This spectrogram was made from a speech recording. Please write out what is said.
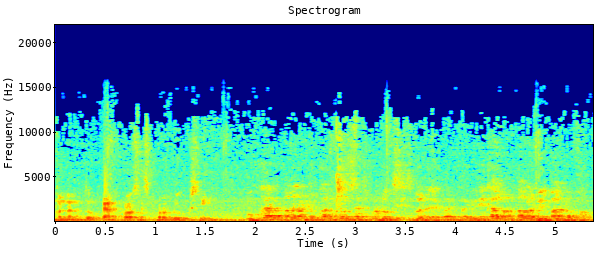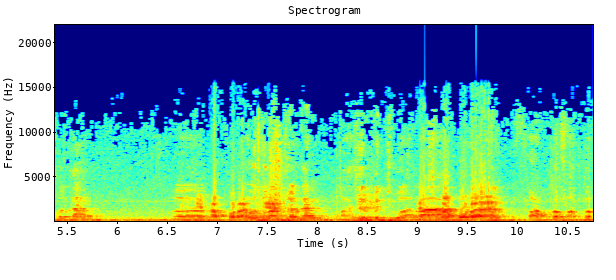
menentukan proses produksi. bukan menentukan proses produksi sebenarnya Pak. ini kalau kalau di manufaktur kan eh, Eh, laporan, ya. kan hasil penjualan laporan. faktor-faktor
